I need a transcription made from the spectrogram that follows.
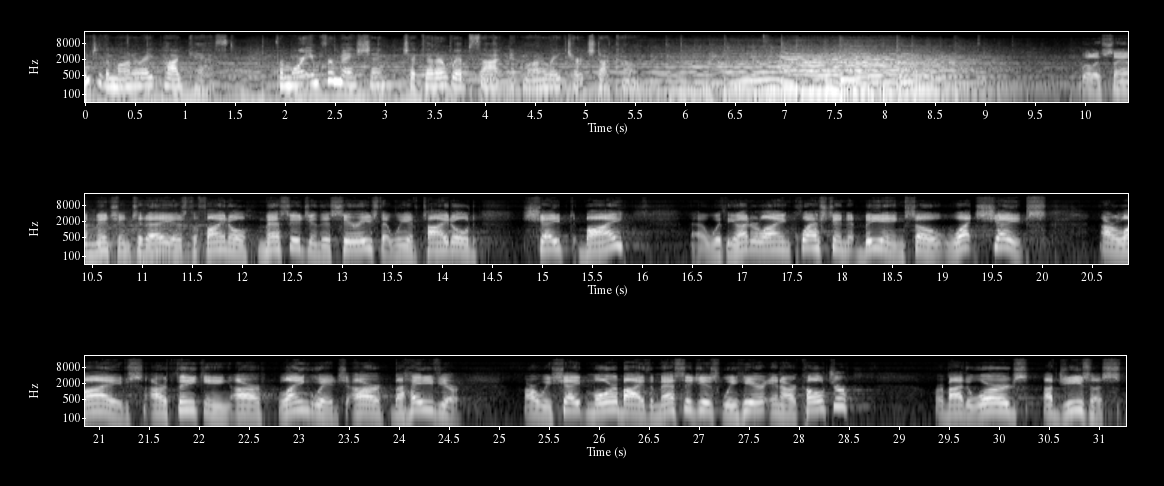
Welcome to the Monterey Podcast. For more information, check out our website at montereychurch.com. Well, as Sam mentioned, today is the final message in this series that we have titled Shaped by, uh, with the underlying question being so, what shapes our lives, our thinking, our language, our behavior? Are we shaped more by the messages we hear in our culture or by the words of Jesus?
